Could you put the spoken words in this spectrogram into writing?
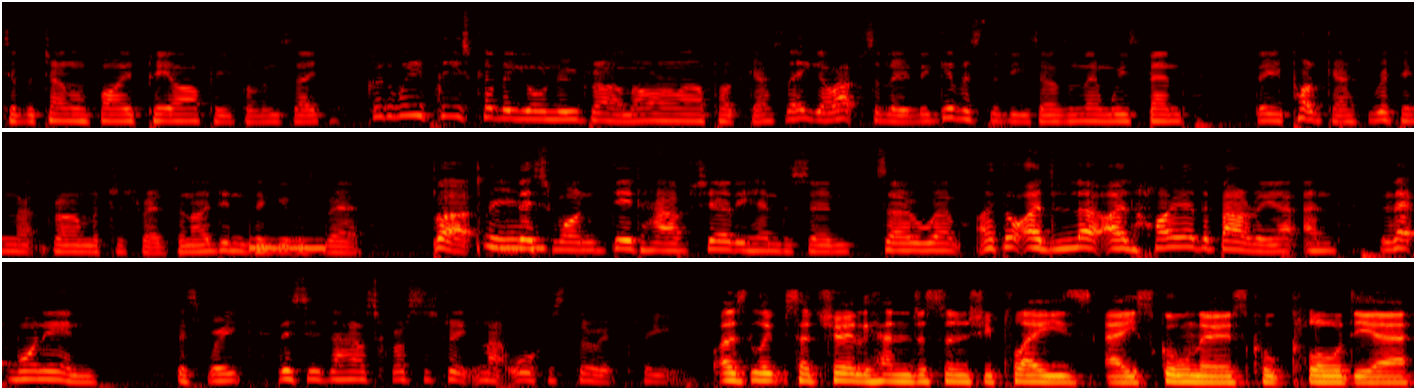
to the Channel 5 PR people and say, could we please cover your new drama on our podcast? They go, absolutely, give us the details, and then we spend the podcast ripping that drama to shreds, and I didn't think it was Mm. fair. But Yeah. this one did have Shirley Henderson, so um, I thought I'd lo- I'd hire the barrier and let one in this week. This is the house across the street. Matt, walk us through it, please. As Luke said, Shirley Henderson, she plays a school nurse called Claudia.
